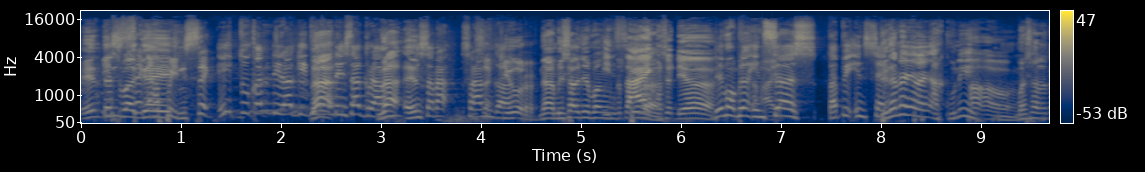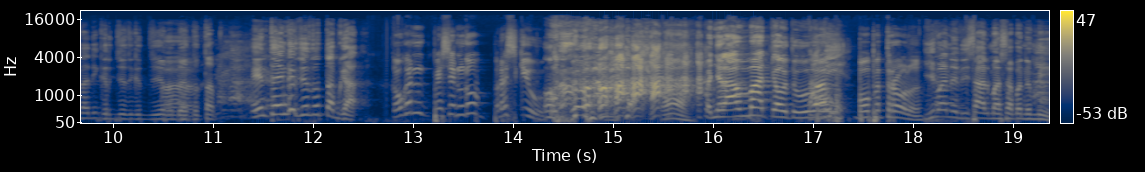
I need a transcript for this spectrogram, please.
Ente Insek sebagai apa insek? Itu kan dia lagi Nah, di Instagram, nah, in- Insera- serangga. Insecure. Nah, misalnya Bang Insight Tepira. maksud dia. Dia mau bilang incest, tapi insect. Dengan nanya-nanya aku nih, Ah, oh. masalah tadi kerja kerja udah tetap. Ente yang kerja tetap gak? Kau kan passion kau rescue. Penyelamat kau tuh. Tapi- Bawa petrol. Gimana di saat masa pandemi?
